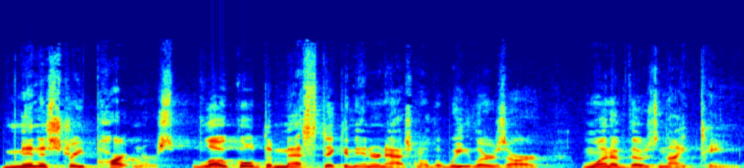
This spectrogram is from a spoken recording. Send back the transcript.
ministry partners, local, domestic, and international. The Wheelers are one of those 19.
